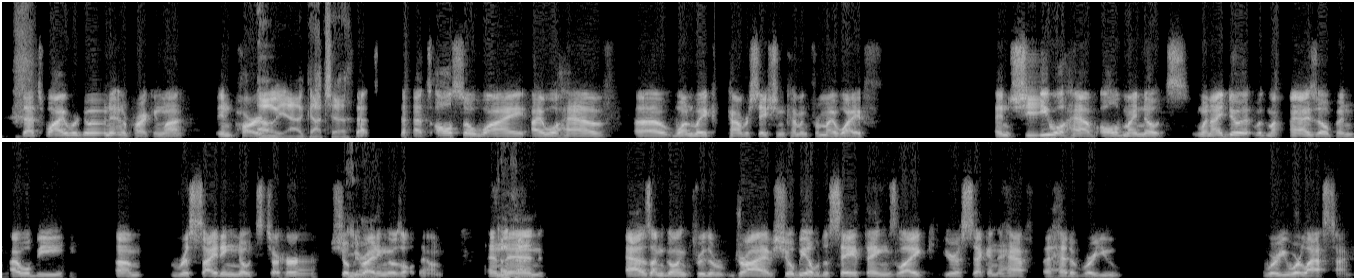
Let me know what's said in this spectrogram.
that's why we're doing it in a parking lot in part oh yeah, gotcha. that's that's also why I will have a one-way conversation coming from my wife, and she will have all of my notes. When I do it with my eyes open, I will be um, reciting notes to her. She'll be writing those all down, and Okay. then as I'm going through the drive, she'll be able to say things like, "You're a second and a half ahead of where you where you were last time."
